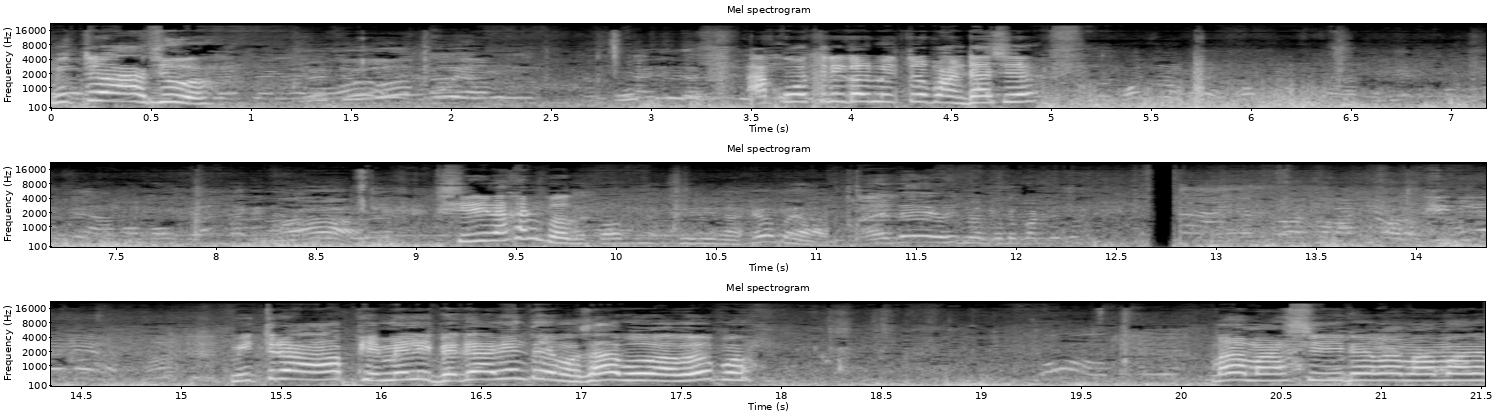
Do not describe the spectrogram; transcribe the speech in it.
મિત્રો, આ જુઓ. આ કોતરીગળ મિત્રો પાંઢા છે. શીરી નાખે ને પગ? મિત્રો, આ ફેમિલી ભેગા આવીને તો મજા બહુ આવે પણ. મારા માસી ને મારા મામા ને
